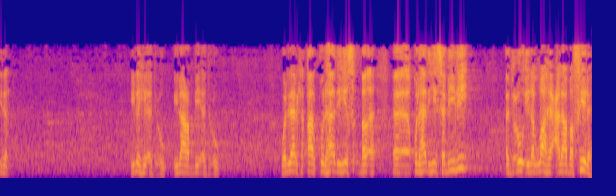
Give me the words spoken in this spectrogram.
إذا إليه أدعو إلى ربي أدعو. ولذلك قال قل هذه قل هذه سبيلي أدعو إلى الله على بصيرة.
